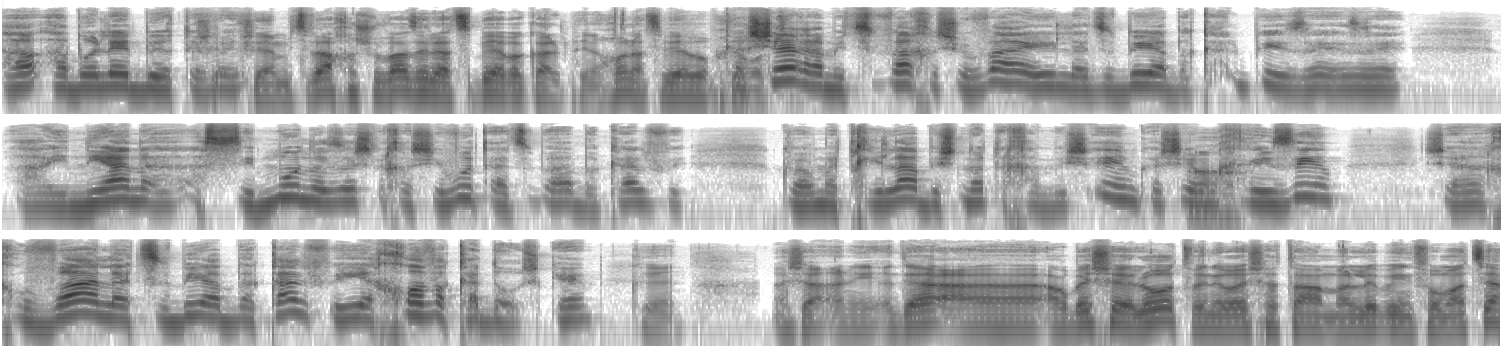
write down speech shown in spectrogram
הבולט ביותר. כשהמצווה החשובה זה להצביע בקלפי, נכון? להצביע בבחירות. כאשר המצווה החשובה היא להצביע בקלפי, זה, זה העניין, הסימון הזה של חשיבות ההצבעה בקלפי כבר מתחילה בשנות ה-50, כאשר אה. מכריזים שהחובה להצביע בקלפי היא החוב הקדוש, כן? כן. עכשיו, אני יודע, הרבה שאלות, ואני רואה שאתה מלא באינפורמציה,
